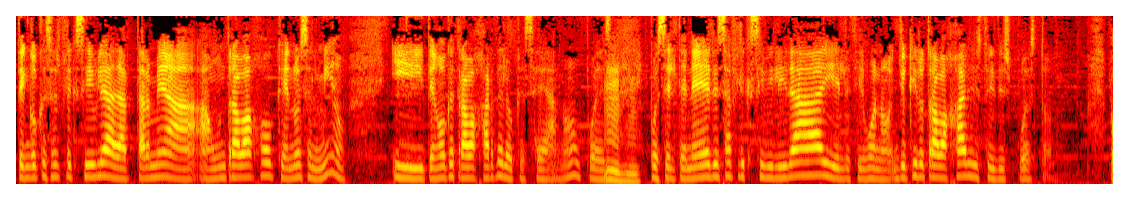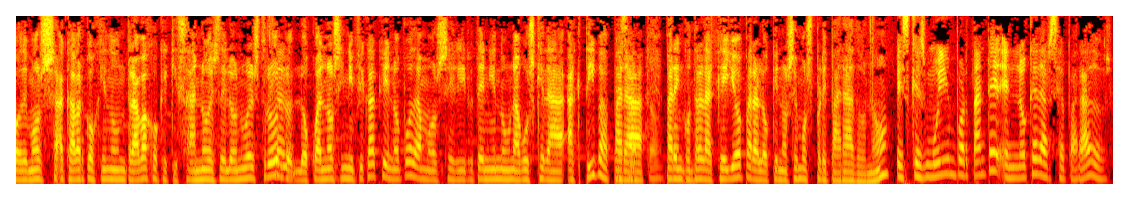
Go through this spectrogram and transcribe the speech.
tengo que ser flexible, adaptarme a, a un trabajo que no es el mío y tengo que trabajar de lo que sea, ¿no? Pues, pues el tener esa flexibilidad y el decir, bueno, yo quiero trabajar y estoy dispuesto. Podemos acabar cogiendo un trabajo que quizá no es de lo nuestro, Claro. lo, lo cual no significa que no podamos seguir teniendo una búsqueda activa para, para encontrar aquello para lo que nos hemos preparado, ¿no? Es que es muy importante el no quedar separados.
